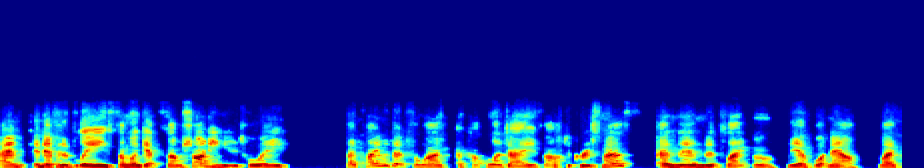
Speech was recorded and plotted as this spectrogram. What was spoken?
And inevitably, someone gets some shiny new toy. They play with it for like a couple of days after Christmas. And then it's like, oh, yeah, what now? Like,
